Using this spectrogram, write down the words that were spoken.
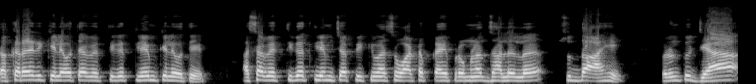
तक्रारी केल्या होत्या व्यक्तिगत क्लेम केले होते अशा व्यक्तिगत क्लेमच्या पीक विम्याचं वाटप काही प्रमाणात झालेलं सुद्धा आहे. परंतु ज्या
